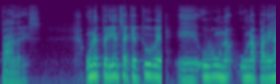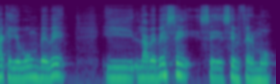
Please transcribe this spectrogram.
padres. Una experiencia que tuve, eh, hubo una, una, pareja que llevó un bebé y la bebé se, se, se enfermó.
